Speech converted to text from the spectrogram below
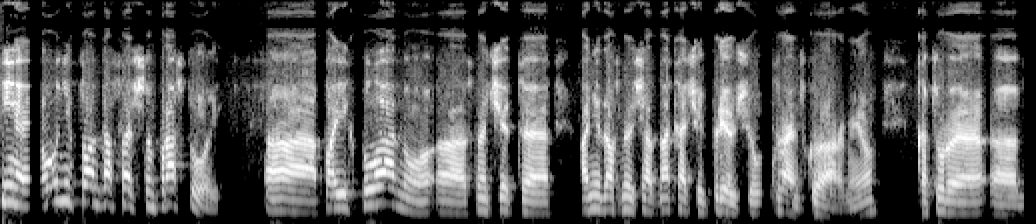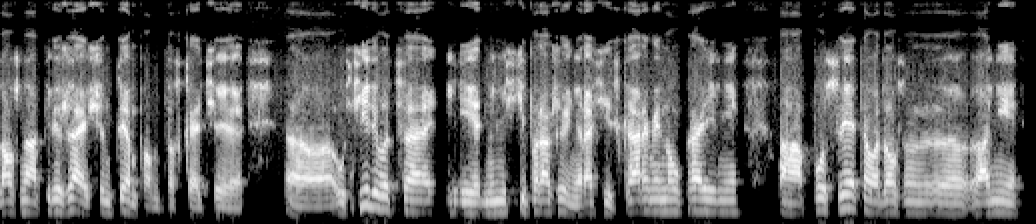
Нет, ну, у них план достаточно простой. А, по их плану, а, значит, э, они должны сейчас накачивать прежде всего украинскую армию которая э, должна опережающим темпом, так сказать, э, э, усиливаться и нанести поражение российской армии на Украине. А после этого должны они,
